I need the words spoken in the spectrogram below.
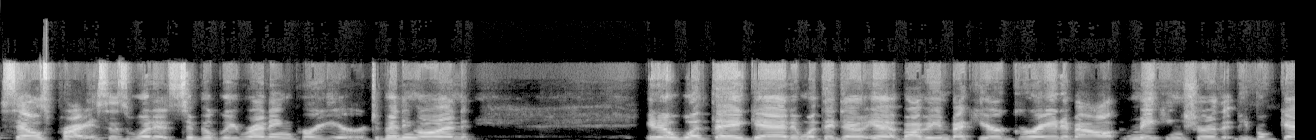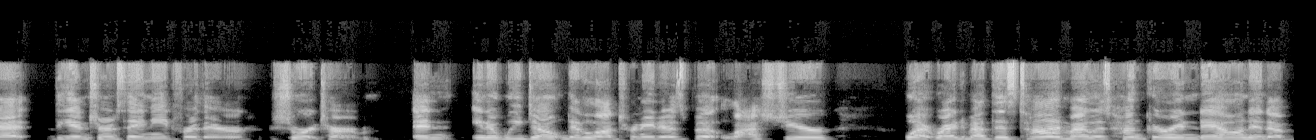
sales price is what it's typically running per year, depending on you know what they get and what they don't yet. Bobby and Becky are great about making sure that people get the insurance they need for their short term. And you know, we don't get a lot of tornadoes, but last year, what right about this time I was hunkering down in a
